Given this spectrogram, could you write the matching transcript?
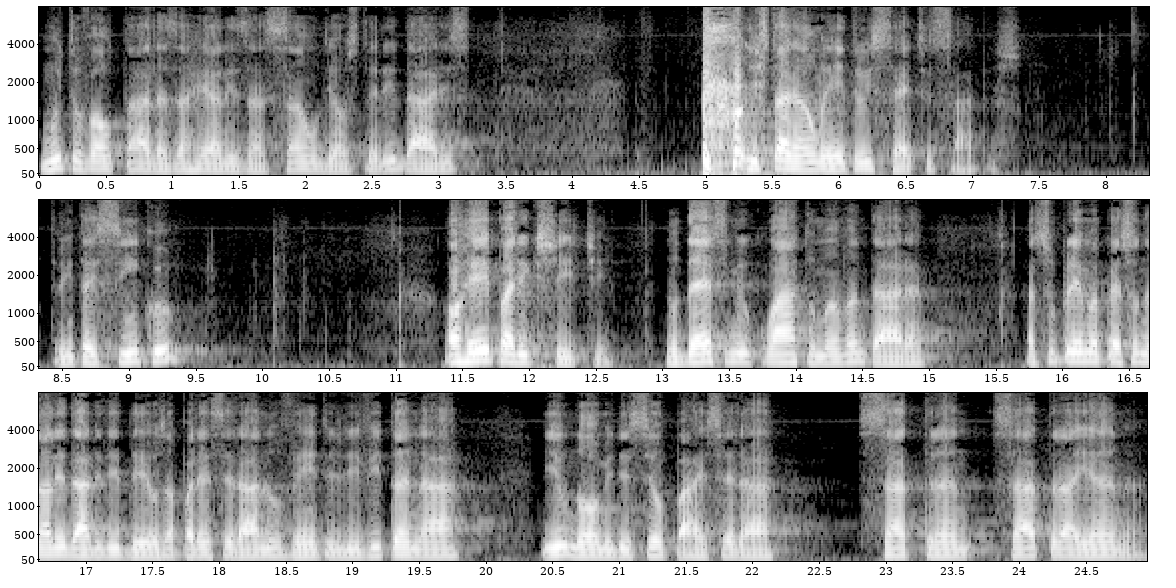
muito voltadas à realização de austeridades estarão entre os sete sábios. 35. Ó rei Parikshit, no décimo quarto Manvantara, a suprema personalidade de Deus aparecerá no ventre de Vitaná e o nome de seu pai será Satran, Satrayana.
